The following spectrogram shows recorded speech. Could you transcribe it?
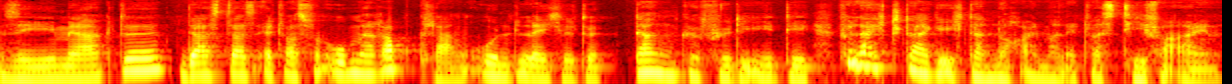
Sie merkte, dass das etwas von oben herab klang und lächelte. Danke für die Idee. Vielleicht steige ich dann noch einmal etwas tiefer ein.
